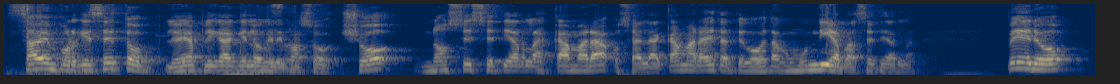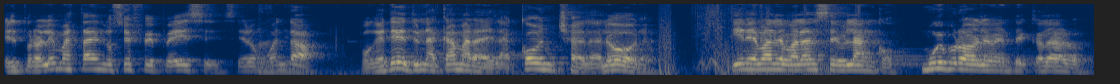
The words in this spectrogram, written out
¿Saben por qué es esto? Le voy a explicar qué es lo que le pasó. Yo no sé setear la cámara, o sea, la cámara esta tengo que estar como un día para setearla. Pero el problema está en los FPS, ¿se dieron cuenta? Porque tiene una cámara de la concha de la lora. Tiene mal el balance blanco. Muy probablemente, claro.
